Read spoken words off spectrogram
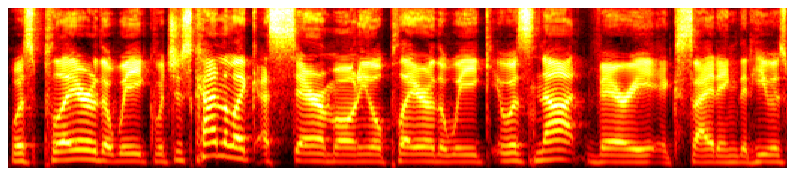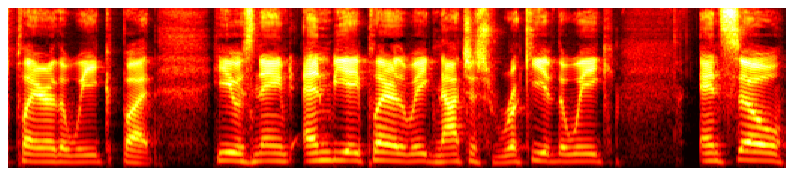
was player of the week, which is kind of like a ceremonial player of the week. It was not very exciting that he was player of the week, but he was named NBA player of the week, not just rookie of the week. And so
